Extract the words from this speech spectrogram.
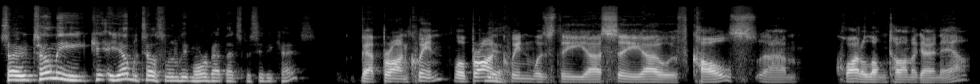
So tell me, can, are you able to tell us a little bit more about that specific case? About Brian Quinn. Well, Brian Yeah. Quinn was the uh, CEO of Coles um, quite a long time ago now,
